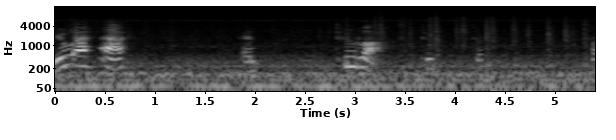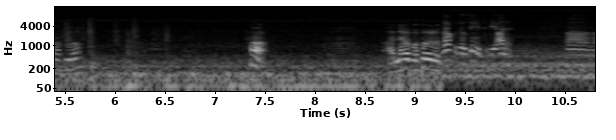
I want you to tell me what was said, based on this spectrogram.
USF and Tula. Tula? Huh. I never heard of honest. Um,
